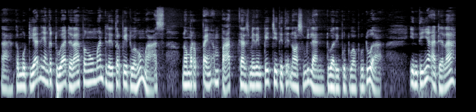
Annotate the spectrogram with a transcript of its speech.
Nah, kemudian yang kedua adalah pengumuman Direktur P2 Humas nomor Peng 4 garis miring PJ.09 2022. Intinya adalah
